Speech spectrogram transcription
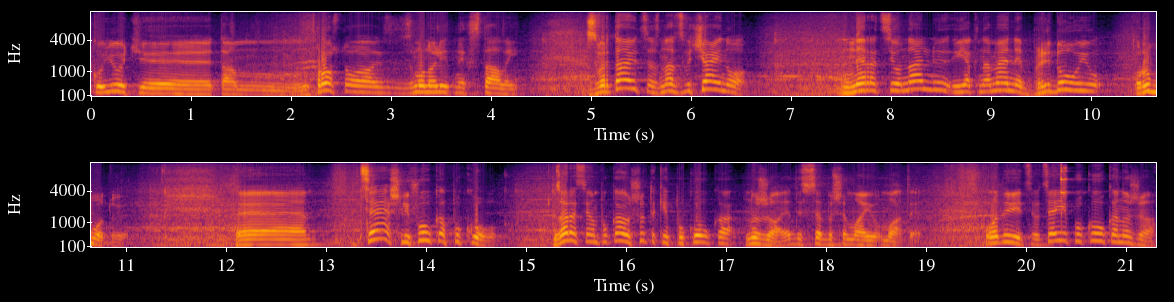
кують е, там просто з монолітних сталей. Звертаються з надзвичайно нераціональною і, як на мене, бредовою роботою. Е, Це шліфовка пуковок. Зараз я вам покажу, що таке пуковка ножа. Я десь себе ще маю мати. От дивіться, це є пуковка ножа.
